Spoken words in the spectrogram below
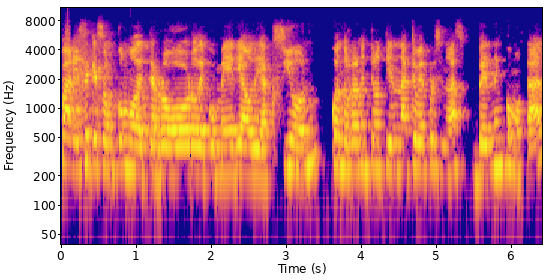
parece que son como de terror o de comedia o de acción, cuando realmente no tienen nada que ver, pero si no las venden como tal,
